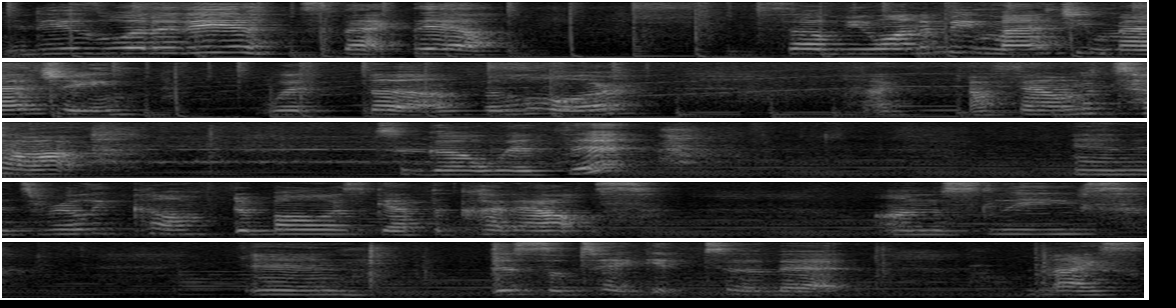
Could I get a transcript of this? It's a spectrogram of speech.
it is what it is back there. So if you want to be matchy matching with the velour, I, I found a top to go with it. And it's really comfortable. It's got the cutouts on the sleeves. And this will take it to that nice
